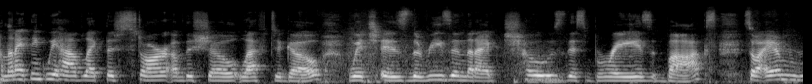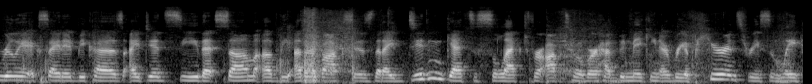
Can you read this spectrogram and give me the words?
And then I think we have like the star of the show left to go, which is the reason that I chose this Braise box. So I am really excited because I did see that some of the other boxes that I didn't get to select for October have been making a reappearance recently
